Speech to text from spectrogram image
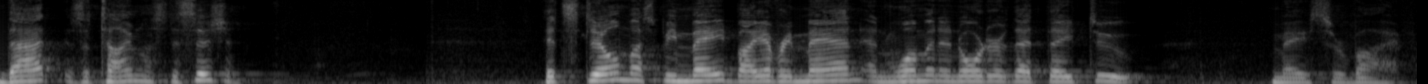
That is a timeless decision. It still must be made by every man and woman in order that they too may survive.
